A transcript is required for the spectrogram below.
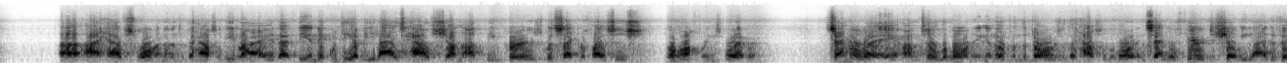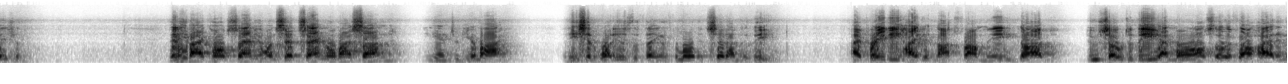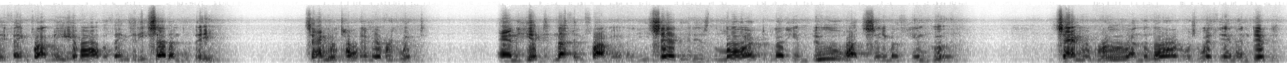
uh, I have sworn unto the house of Eli that the iniquity of Eli's house shall not be purged with sacrifices nor offerings forever. Samuel lay until the morning and opened the doors of the house of the Lord, and Samuel feared to show Eli the vision. Then Eli called Samuel and said, Samuel, my son. He answered, Here am I. And he said, What is the thing that the Lord had said unto thee? I pray thee, hide it not from me. God do so to thee, and more also, if thou hide anything from me of all the things that he said unto thee. Samuel told him every whit, and hid nothing from him. And he said, It is the Lord, let him do what seemeth him good. Samuel grew, and the Lord was with him, and did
